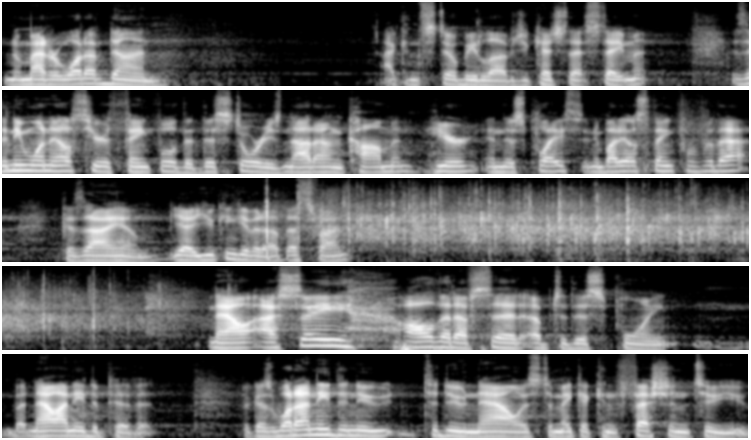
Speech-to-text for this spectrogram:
No matter what I've done, I can still be loved. You catch that statement? Is anyone else here thankful that this story is not uncommon here in this place? Anybody else thankful for that? Because I am. Yeah, you can give it up. That's fine. Now, I say all that I've said up to this point, but now I need to pivot. Because what I need to, do, to do now is to make a confession to you.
